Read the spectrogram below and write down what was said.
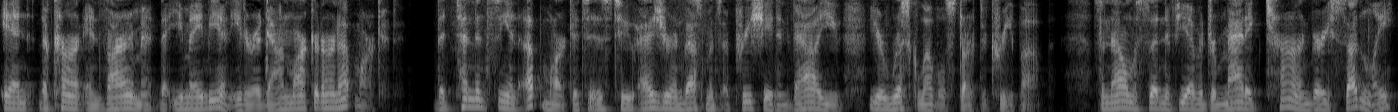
in the current environment that you may be in, either a down market or an up market? The tendency in up markets is to, as your investments appreciate in value, your risk levels start to creep up. So now all of a sudden, if you have a dramatic turn very suddenly,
